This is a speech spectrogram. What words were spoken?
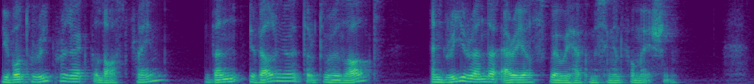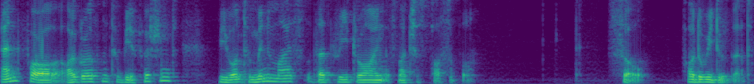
we want to reproject the last frame, then evaluate the result, and re-render areas where we have missing information. And for our algorithm to be efficient, we want to minimize that redrawing as much as possible. So, how do we do that?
